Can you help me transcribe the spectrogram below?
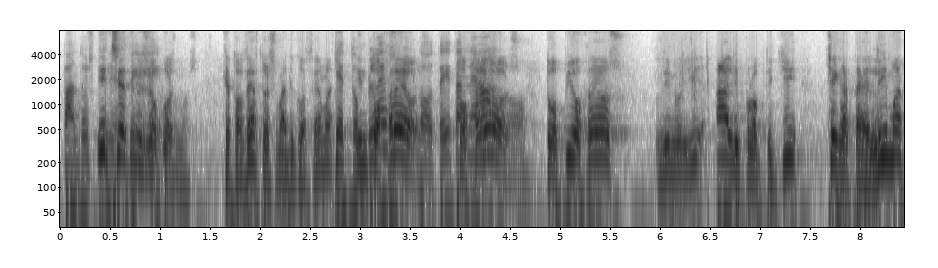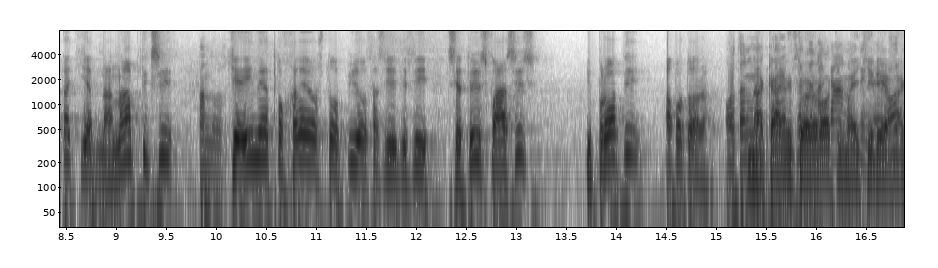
Πάντως, κύριε Ήξερε τι Φίλη, ζει ο κόσμος. Και το δεύτερο σημαντικό θέμα Και το είναι το πλαίσιο χρέος. τότε ήταν Το χρέος. άλλο. Το οποίο χρέος δημιουργεί άλλη προοπτική και για τα ελλείμματα και για την ανάπτυξη. Πάντως- Και είναι το χρέος το οποίο θα συζητηθεί σε τρεις φάσεις. Η πρώτη από τώρα. Όταν Να μου κάνει το επιτρέψετε να ερώτημα κάνω η την κυρία ερώτηση,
